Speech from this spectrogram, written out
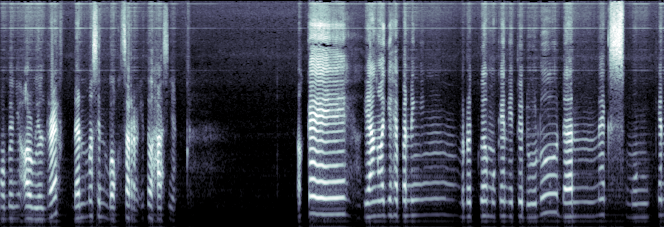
mobilnya all wheel drive dan mesin boxer itu khasnya. Oke okay, yang lagi happening menurut gue mungkin itu dulu dan next mungkin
